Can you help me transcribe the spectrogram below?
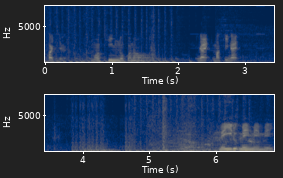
う帰ってる。まあ、切んのかな？いない、巻きいない。メインいる、メインメインメイン。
